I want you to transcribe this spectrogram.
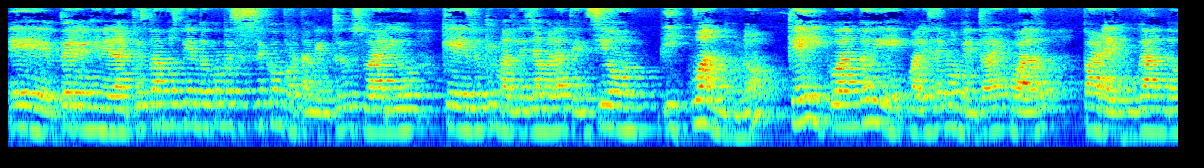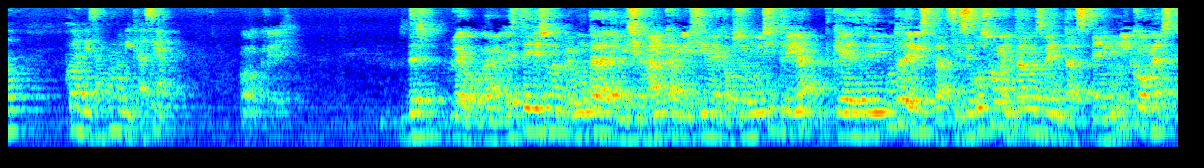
Eh, pero en general pues vamos viendo cómo es ese comportamiento de usuario, qué es lo que más les llama la atención y cuándo, ¿no? ¿Qué y cuándo y cuál es el momento adecuado para ir jugando con esa comunicación. Ok. luego, bueno, esta es una pregunta adicional que a mí sí me causó mucha intriga, que desde mi punto de vista, si se busca aumentar las ventas en un e-commerce,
